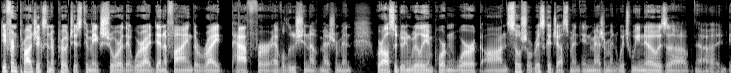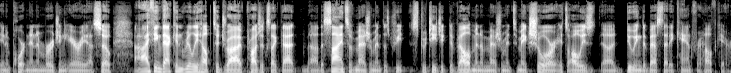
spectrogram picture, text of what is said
different projects and approaches to make sure that we're identifying the right path for evolution of measurement. We're also doing really important work on social risk adjustment in measurement, which we know is a, uh, an important and emerging area. So I think that can really help to drive projects like that, uh, the science of measurement, the strategic development of measurement to make sure it's always uh, doing the best that it can for healthcare.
